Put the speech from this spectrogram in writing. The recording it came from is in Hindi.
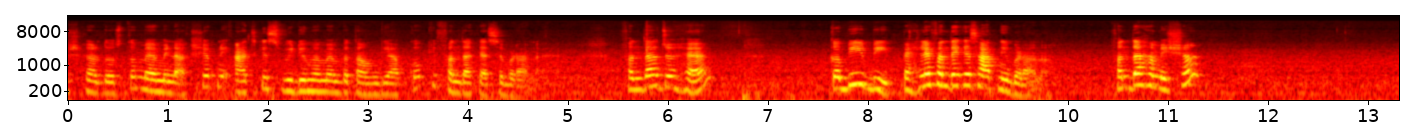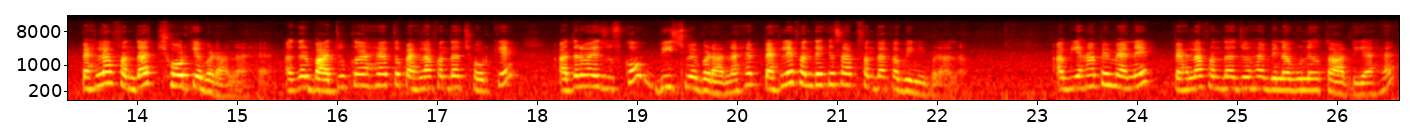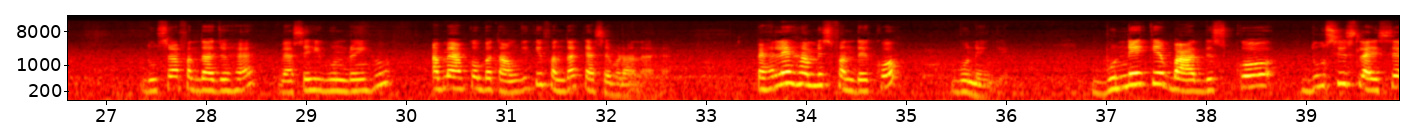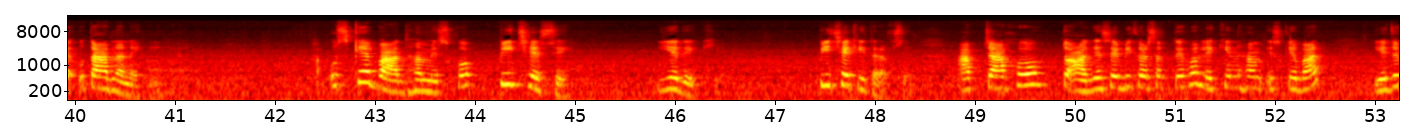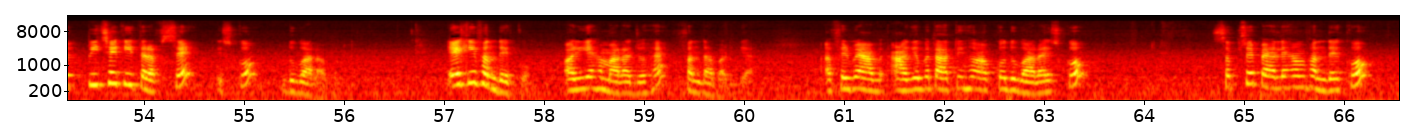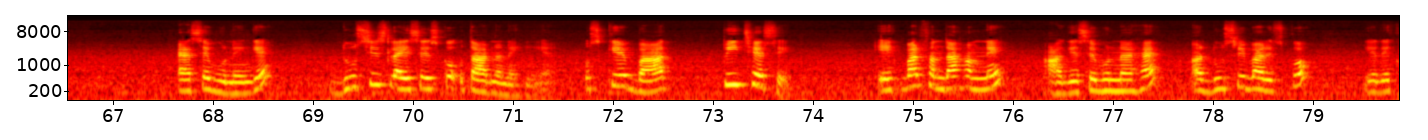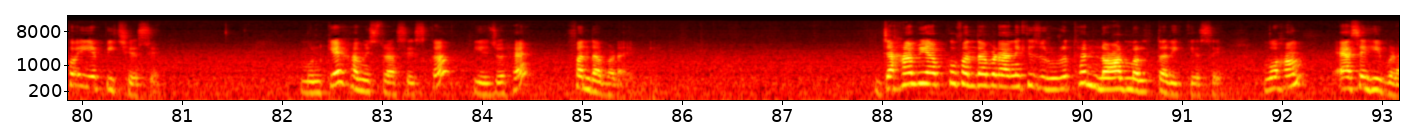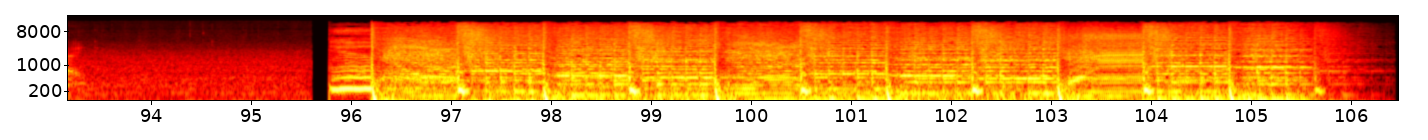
नमस्कार दोस्तों, मैं मीनाक्षी। अपनी आज की इस वीडियो में मैं बताऊँगी आपको कि फंदा कैसे बढ़ाना है। फंदा जो है, कभी भी पहले फंदे के साथ नहीं बढ़ाना। फंदा हमेशा पहला फंदा छोड़ के बढ़ाना है। अगर बाजू का है तो पहला फंदा छोड़ के अदरवाइज़ उसको बीच में बढ़ाना है। पहले फंदे के साथ फंदा कभी नहीं बढ़ाना। अब यहाँ पे मैंने पहला फंदा जो है, बिना बुने उतार दिया है। दूसरा फंदा जो है, वैसे ही बुन रही हूँ। अब मैं आपको बताऊँगी कि फंदा कैसे बढ़ाना है। पहले हम इस फंदे को बुनेंगे। बुनने के बाद इसको दूसरी स्लाइस से उतारना नहीं है। उसके बाद हम इसको पीछे से, ये देखिए, पीछे की तरफ़ से। आप चाहो तो आगे से भी कर सकते हो, लेकिन हम इसके बाद, ये जो पीछे की तरफ़ से इसको दोबारा बुन एक ही फंदे को और ये हमारा जो है फंदा बढ़ गया। अब फिर मैं आगे बताती हूँ आपको दोबारा इसको। सबसे पहले हम फंदे को ऐसे बुनेंगे। दूसरी सिलाई से इसको उतारना नहीं है। उसके बाद पीछे से एक बार फंदा हमने आगे से बुनना है और दूसरी बार इसको, ये देखो, ये पीछे से बुन के हम इस तरह से इसका, ये जो है, फंदा बढ़ाएँगे। जहाँ भी आपको फंदा बढ़ाने की ज़रूरत है नॉर्मल तरीके से, वो हम ऐसे ही बढ़ाएँगे yeah.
